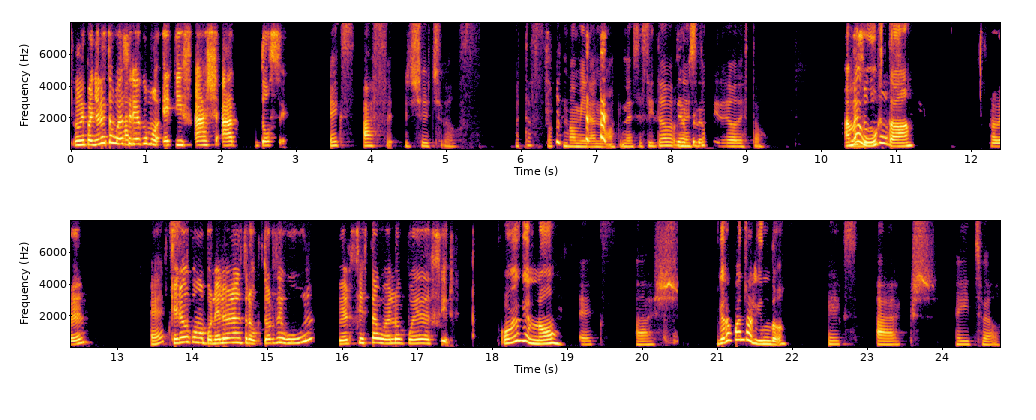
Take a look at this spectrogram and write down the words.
En español esta wea sería como X, Ash, A 12. XH12. What the fuck? No, mira, no. Necesito, Ya, necesito pero- un video de esto. A mí me como- gusta. A ver. Quiero como ponerlo en el traductor de Google, ver si esta wea lo puede decir. Obvio que no. XH. Yo lo encuentro lindo. XH12.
